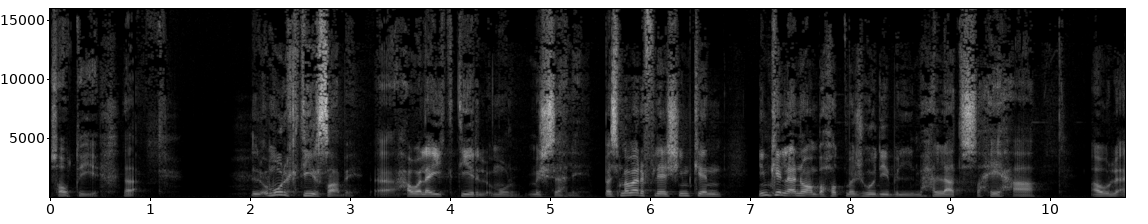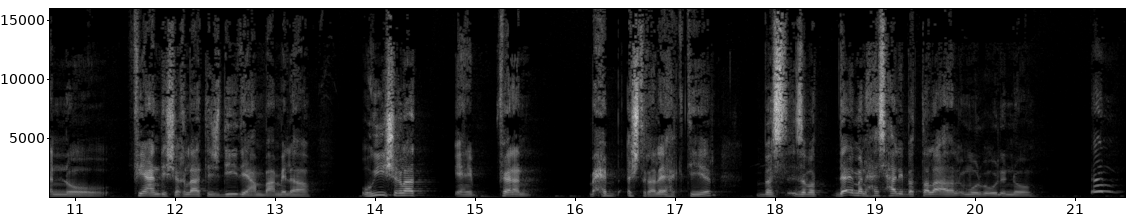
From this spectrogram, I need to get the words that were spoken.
صوتية. لا, لا. الأمور كتير صعبة. آه، حوالي كتير الأمور مش سهلة. بس ما بعرف ليش يمكن يمكن لأنه عم بحط مجهودي بالمحلات الصحيحة أو لأنه في عندي شغلات جديدة عم بعملها. وهي شغلات يعني فعلا بحب أشتغل عليها كتير. بس إذا بت... دائما أحس حالي بطلع على الأمور بقول إنه "أم،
